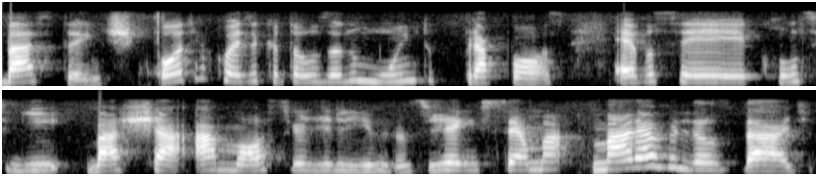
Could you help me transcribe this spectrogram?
bastante. Outra coisa que eu estou usando muito para pós é você conseguir baixar a amostra de livros. Gente, isso é uma maravilhosidade,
